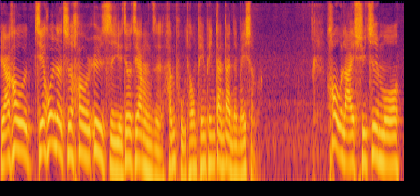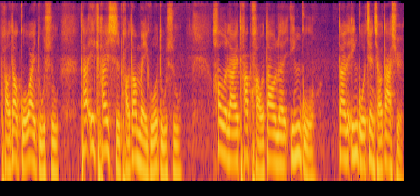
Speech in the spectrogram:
然后结婚了之后，日子也就这样子，很普通，平平淡淡的，没什么。后来徐志摩跑到国外读书，他一开始跑到美国读书，后来他跑到了英国，到了英国剑桥大学。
